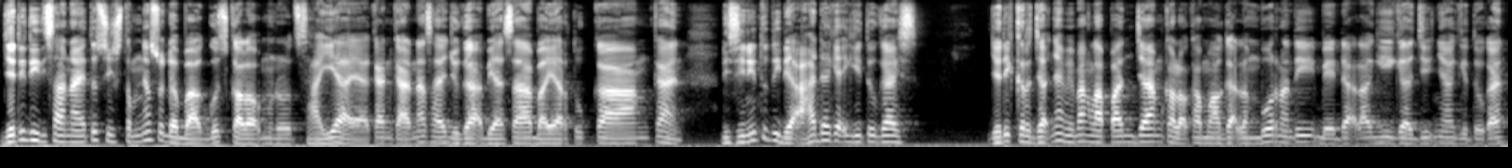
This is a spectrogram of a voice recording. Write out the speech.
Jadi di sana itu sistemnya sudah bagus kalau menurut saya ya kan karena saya juga biasa bayar tukang kan. Di sini tuh tidak ada kayak gitu guys. Jadi kerjanya memang 8 jam kalau kamu agak lembur nanti beda lagi gajinya gitu kan.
